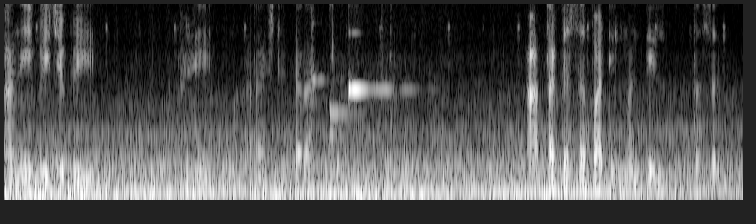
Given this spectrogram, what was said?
आणि बी जे पी महाराष्ट्र करा. आता कसं पाटील म्हणतील तसं?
